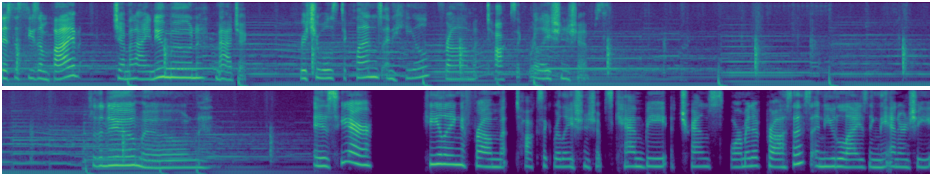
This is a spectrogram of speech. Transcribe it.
This is season five Gemini New Moon Magic Rituals to Cleanse and Heal from Toxic Relationships. So, the new moon is here. Healing from toxic relationships can be a transformative process, and utilizing the energy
